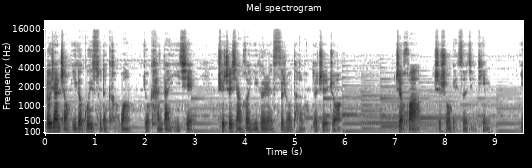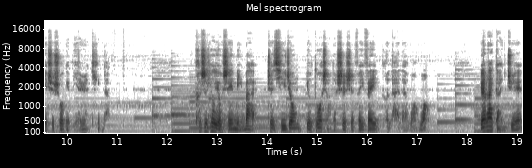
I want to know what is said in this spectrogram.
有想找一个归宿的渴望，有看淡一切，却只想和一个人厮守到老的执着。这话是说给自己听，也是说给别人听的。可是又有谁明白这其中有多少的是是非非和来来往往？原来感觉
